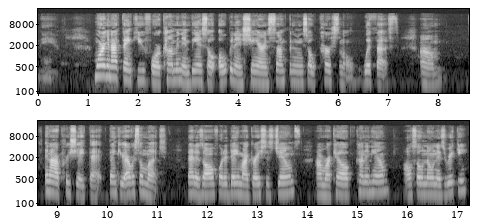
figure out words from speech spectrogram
Amen. Morgan, I thank you for coming and being so open and sharing something so personal with us. Um, and I appreciate that. Thank you ever so much. That is all for today, my gracious gems. I'm Raquel Cunningham, also known as Ricky.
